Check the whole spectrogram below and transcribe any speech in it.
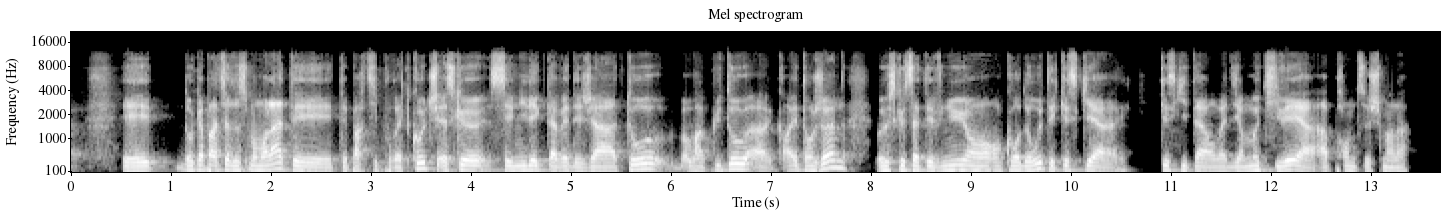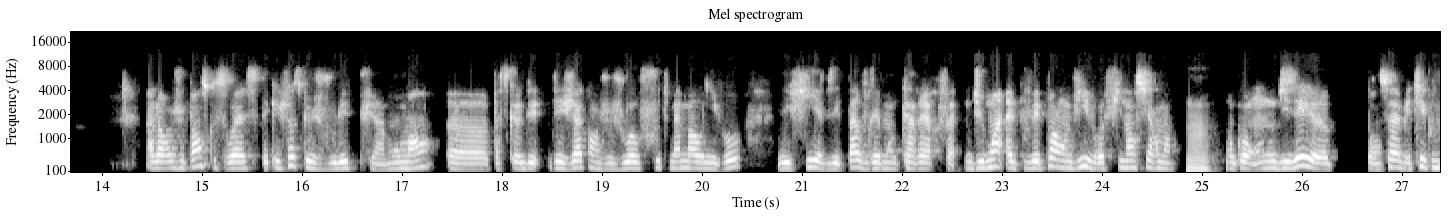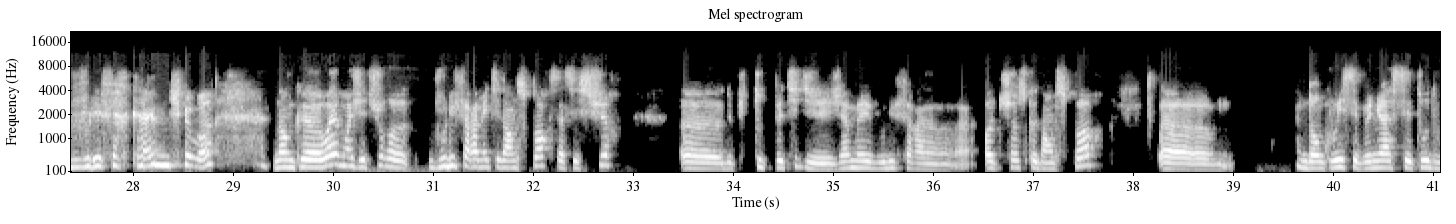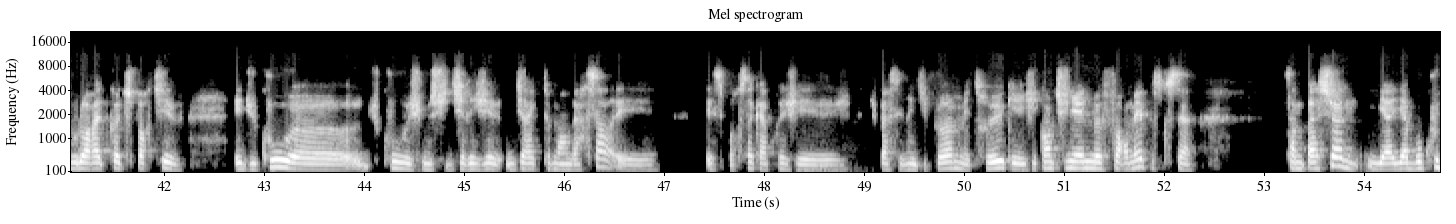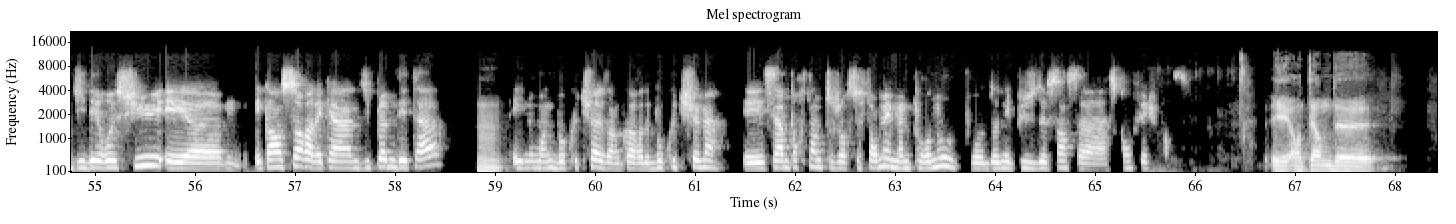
Et donc, à partir de ce moment-là, tu es, parti pour être coach. Est-ce que c'est une idée que tu avais déjà tôt, enfin, plutôt en étant jeune ou Est-ce que ça t'est venu en, cours de route Et qu'est-ce qui a, qu'est-ce qui t'a, on va dire, motivé à, prendre ce chemin-là? Alors, je pense que ouais, c'était quelque chose que je voulais depuis un moment, euh, parce que déjà, quand je jouais au foot, même à haut niveau, les filles, elles faisaient pas vraiment carrière. Enfin, du moins, elles pouvaient pas en vivre financièrement. Mmh. Donc, on, nous disait, euh, pensez à un métier que vous voulez faire quand même, tu vois. Donc, euh, ouais, moi, j'ai toujours voulu faire un métier dans le sport, ça c'est sûr. Depuis toute petite, j'ai jamais voulu faire autre chose que dans le sport. donc, oui, c'est venu assez tôt de vouloir être coach sportive. Et du coup, du coup je me suis dirigée directement vers ça. Et, et c'est pour ça qu'après, j'ai passé mes diplômes, mes trucs, et j'ai continué de me former parce que ça ça me passionne. Il y a, il y a beaucoup d'idées reçues et, euh, et, quand on sort avec un diplôme d'État, mmh. il nous manque beaucoup de choses encore, beaucoup de chemin. Et c'est important de toujours se former, même pour nous, pour donner plus de sens à, ce qu'on fait, je pense. Et en termes de,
